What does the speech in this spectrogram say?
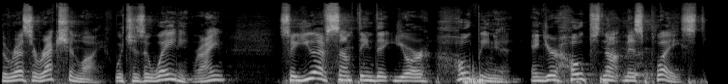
the resurrection life, which is awaiting, right? So you have something that you're hoping in, and your hope's not misplaced.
